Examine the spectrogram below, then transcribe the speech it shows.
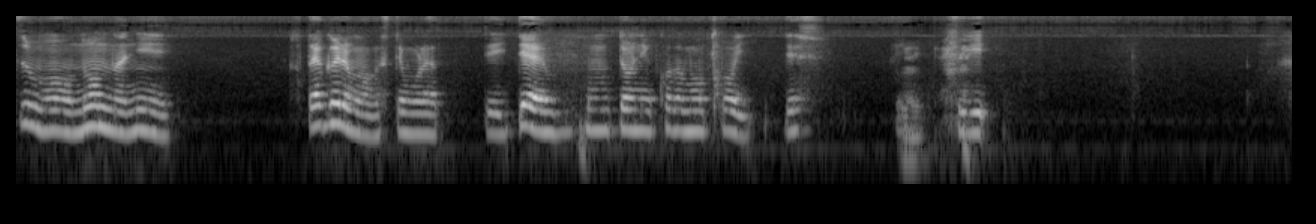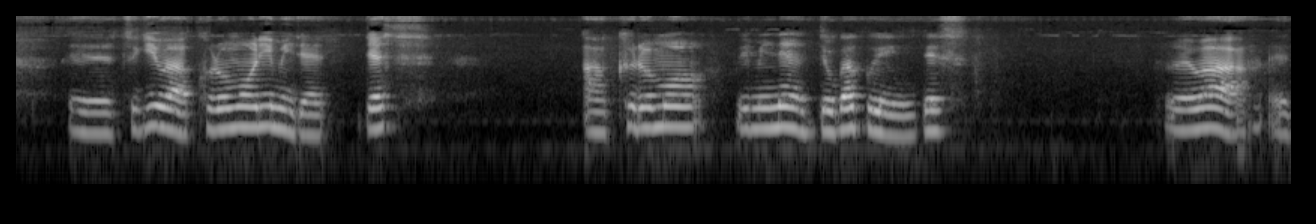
つもノンナに肩車をしてもらっていて、本当に子供っぽいです。はい。次。えー、次は黒森美でです。あ、黒森美ね女学院です。それは、えっ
